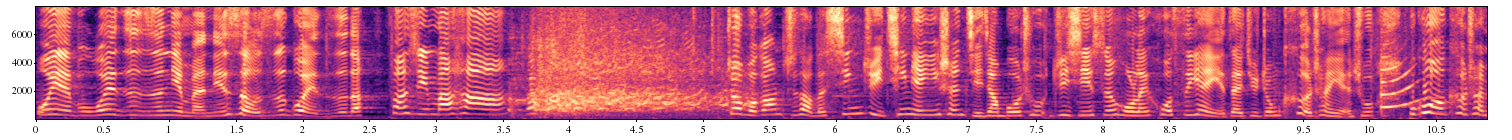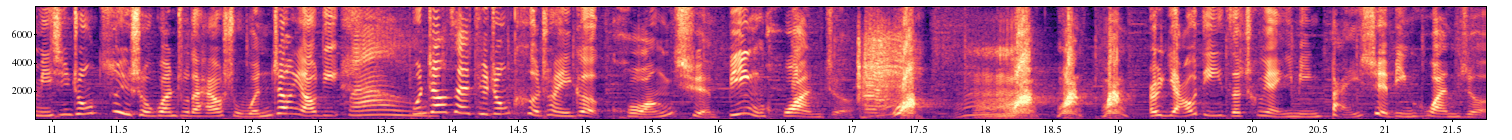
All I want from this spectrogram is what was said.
我也不会支持你们的手撕鬼子的，放心吧哈。赵宝刚执导的新剧《青年医生》即将播出，据悉孙红雷、霍思燕也在剧中客串演出。不过，客串明星中最受关注的还要数文章、姚笛。哇哦文章在剧中客串一个狂犬病患者。哇！汪汪汪！而姚笛则出演一名白血病患者，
